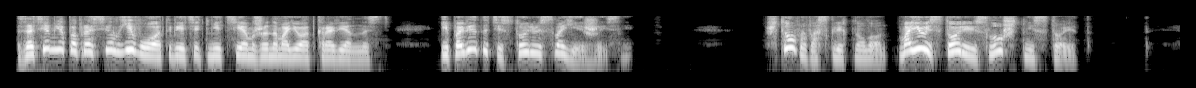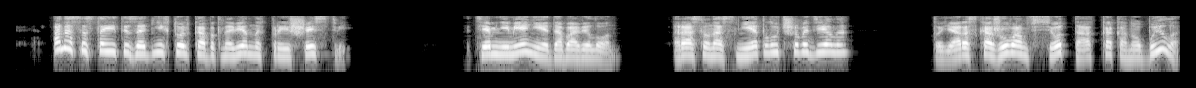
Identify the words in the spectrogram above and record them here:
Затем я попросил его ответить мне тем же на мою откровенность и поведать историю своей жизни. «Что вы!» — воскликнул он. «Мою историю слушать не стоит. Она состоит из одних только обыкновенных происшествий. Тем не менее, — добавил он, — раз у нас нет лучшего дела, то я расскажу вам все так, как оно было.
